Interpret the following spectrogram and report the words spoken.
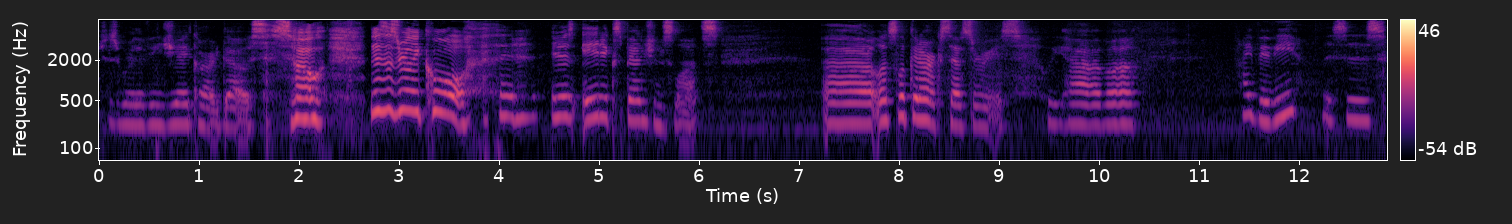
which is where the VGA card goes. So this is really cool. it has eight expansion slots. Uh, let's look at our accessories. We have, uh, hi Vivi. This is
